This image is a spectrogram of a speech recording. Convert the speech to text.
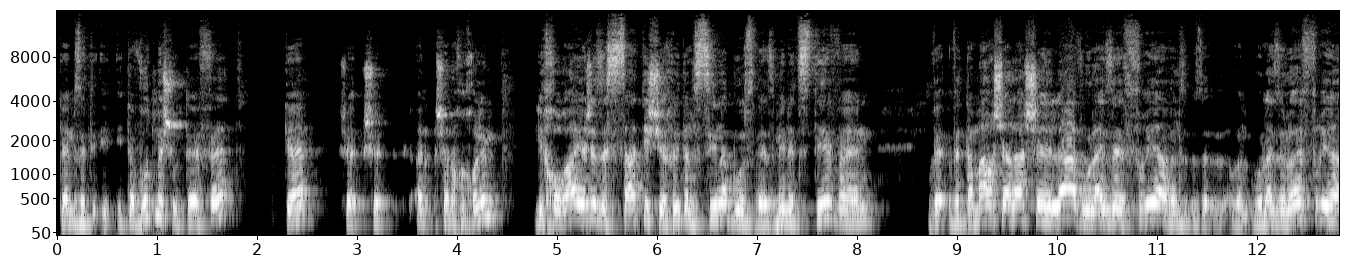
כן, זו התהוות משותפת, כן, ש, ש, שאנחנו יכולים, לכאורה יש איזה סאטי שהחליט על סילבוס והזמין את סטיבן, ו- ותמר שאלה שאלה ואולי זה הפריע, אבל, זה, אבל אולי זה לא הפריע,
